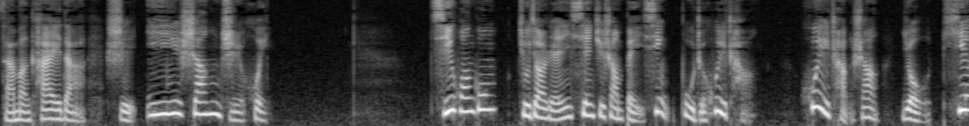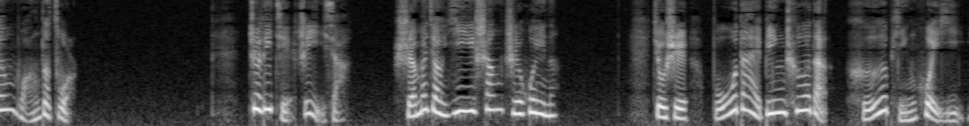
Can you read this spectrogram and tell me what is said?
咱们开的是衣裳之会。齐桓公就叫人先去上北杏布置会场，会场上有天王的座儿。这里解释一下，什么叫衣裳之会呢？就是不带兵车的和平会议。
